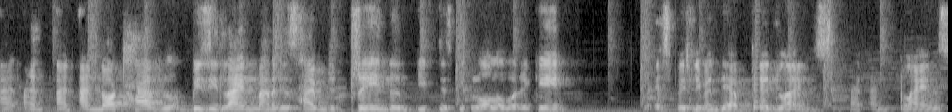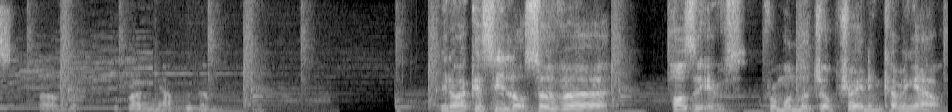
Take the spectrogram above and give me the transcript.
And, and, and not have busy line managers having to train them, these people all over again, especially when they have deadlines and, and clients um, running after them. You know, I can see lots of uh, positives from on the job training coming out.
